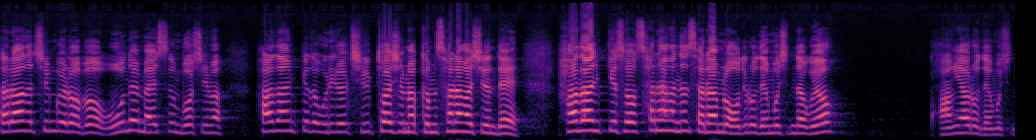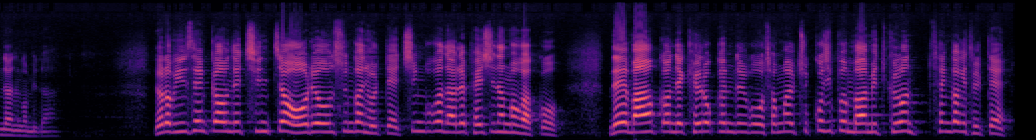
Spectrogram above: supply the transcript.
사랑하는 친구 여러분, 오늘 말씀 무엇이냐면 하나님께서 우리를 질투하실 만큼 사랑하시는데 하나님께서 사랑하는 사람을 어디로 내모신다고요? 광야로 내모신다는 겁니다. 여러분 인생 가운데 진짜 어려운 순간이 올 때 친구가 나를 배신한 것 같고 내 마음 가운데 괴롭고 힘들고 정말 죽고 싶은 마음이 그런 생각이 들 때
